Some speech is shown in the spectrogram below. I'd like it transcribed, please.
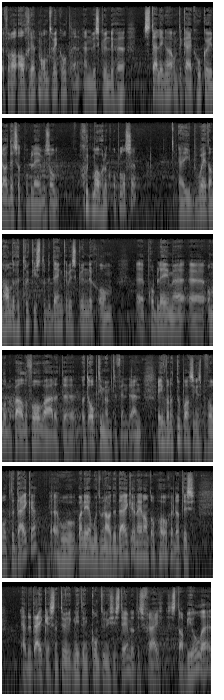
vooral algoritmen ontwikkeld en, en, wiskundige stellingen om te kijken hoe kun je nou dit soort problemen zo goed mogelijk oplossen. Je probeert dan handige trucjes te bedenken wiskundig om uh, problemen onder bepaalde voorwaarden te, het optimum te vinden. En een van de toepassingen is bijvoorbeeld de dijken. hoe, wanneer moeten we nou de dijken in Nederland ophogen? Dat is ja, de dijk is natuurlijk niet een continu systeem, dat is vrij stabiel. Hè.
